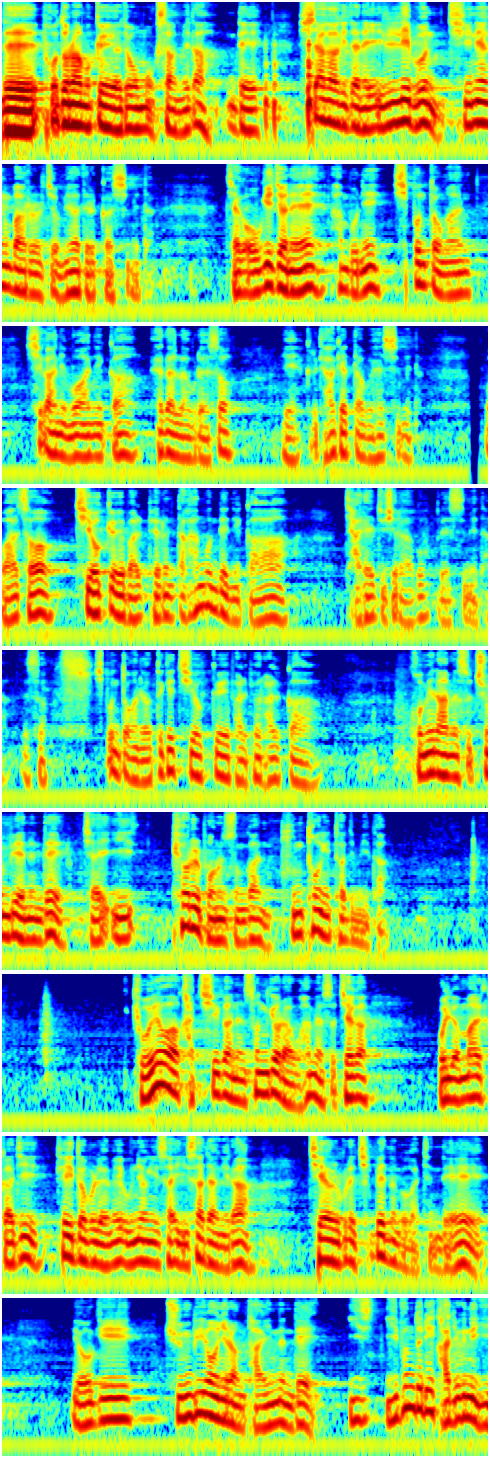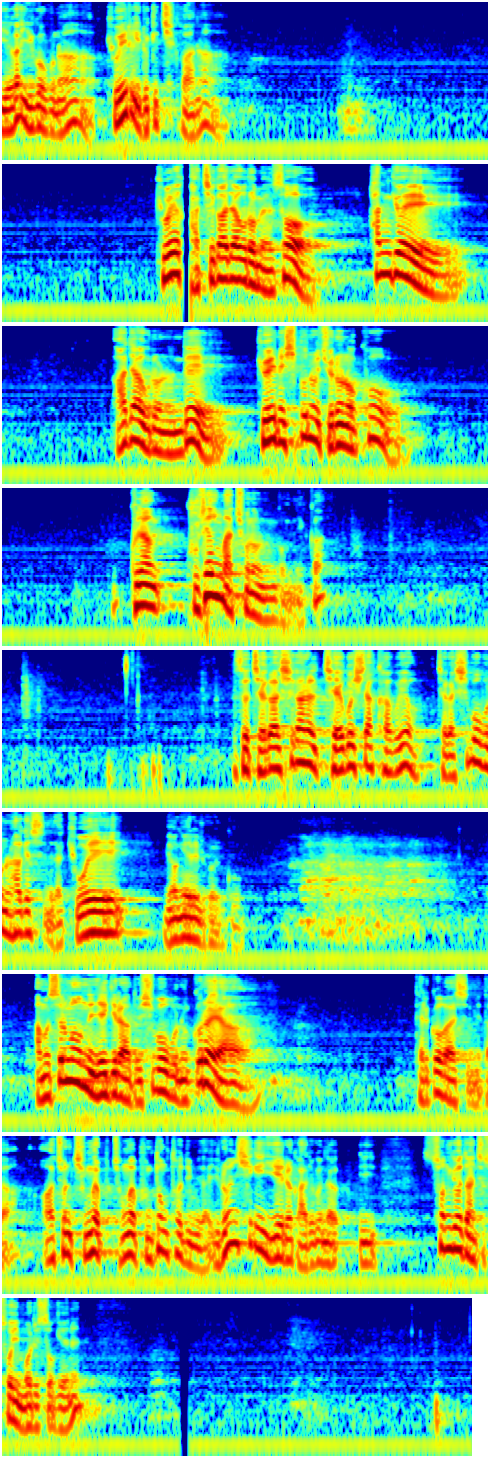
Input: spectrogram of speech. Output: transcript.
네, 포도나무 교회 여종 목사입니다. 근데 시작하기 전에 1, 2분 진행 발언을 좀 해야 될 것 같습니다. 제가 오기 전에 한 분이 10분 동안 시간이 뭐하니까 해달라고 그래서 예 그렇게 하겠다고 했습니다. 와서 지역 교회 발표는 딱 한 군데니까 잘 해 주시라고 그랬습니다. 그래서 10분 동안에 어떻게 지역 교회 발표를 할까 고민하면서 준비했는데 제가 이 표를 보는 순간 분통이 터집니다. 교회와 같이 가는 선교라고 하면서 제가 올 연말까지 KWM의 운영이사의 이사장이라 제 얼굴에 침 뱉는 것 같은데 여기 준비원이랑 다 있는데 이, 이분들이 가지고 있는 이해가 이거구나. 교회를 이렇게 취급하나. 교회 같이 가자 그러면서 한 교회 하자 그러는데 교회는 10분을 줄여놓고 그냥 구색 맞춰놓는 겁니까? 그래서 제가 시간을 재고 시작하고요. 제가 15분을 하겠습니다. 교회의 명예를 걸고. 아무 쓸모없는 얘기라도 15분은 끌어야 될 것 같습니다. 아, 저는 정말 정말 분통 터집니다. 이런 식의 이해를 가지고 이 선교단체 소위 머릿속에는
